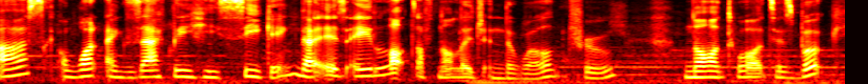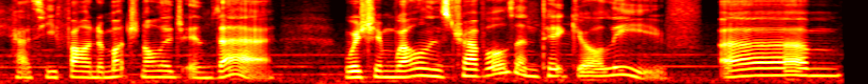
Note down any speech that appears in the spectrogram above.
ask what exactly he's seeking. There is a lot of knowledge in the world, true. Nod towards his book. Has he found much knowledge in there? Wish him well in his travels and take your leave. Um,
